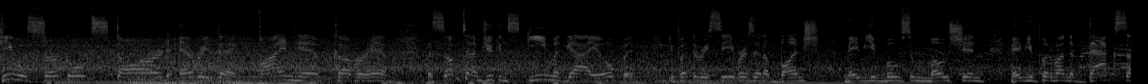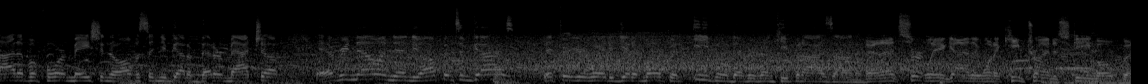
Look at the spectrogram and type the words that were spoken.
he was circled, starred, everything. Find him, cover him. But sometimes you can scheme a guy open. You put the receivers in a bunch. Maybe you move some motion. Maybe you put them on the backside of a formation, and all of a sudden you've got a better matchup. Every now and then, the offensive guys, they figure a way to get him open, even with everyone keeping eyes on him. And that's certainly a guy they want to keep trying to scheme open.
